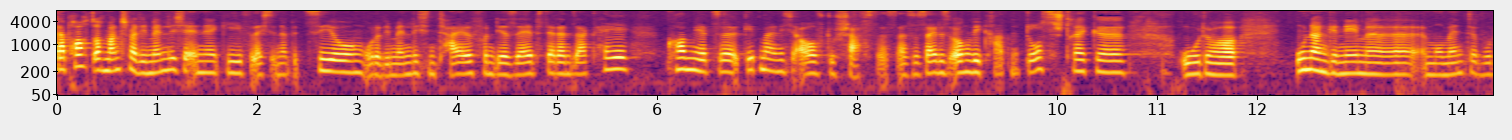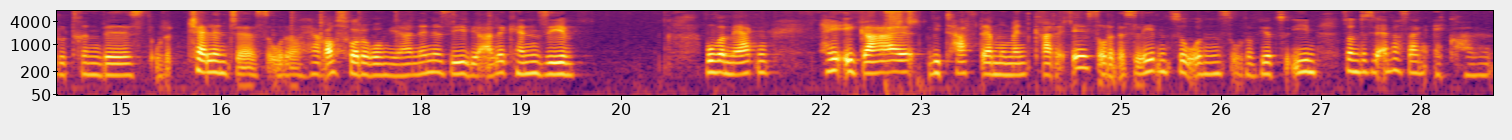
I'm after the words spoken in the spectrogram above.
da braucht es auch manchmal die männliche Energie, vielleicht in der Beziehung oder den männlichen Teil von dir selbst, der dann sagt, hey, komm jetzt, äh, gib mal nicht auf, du schaffst es. Also sei das irgendwie gerade eine Durststrecke oder unangenehme Momente, wo du drin bist oder Challenges oder Herausforderungen, ja, nenne sie, wir alle kennen sie, wo wir merken, hey, egal wie tough der Moment gerade ist oder das Leben zu uns oder wir zu ihm, sondern dass wir einfach sagen, ey komm,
